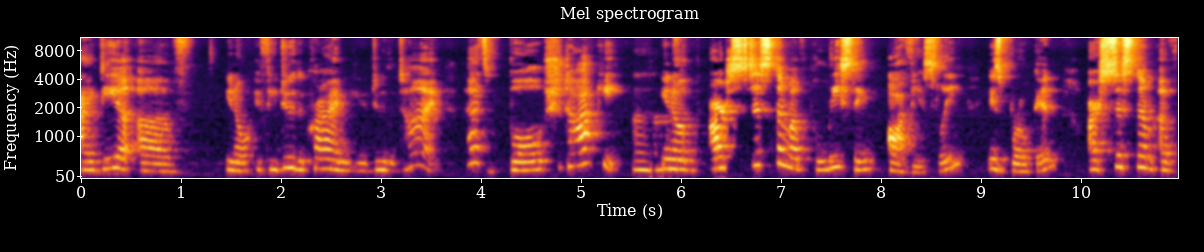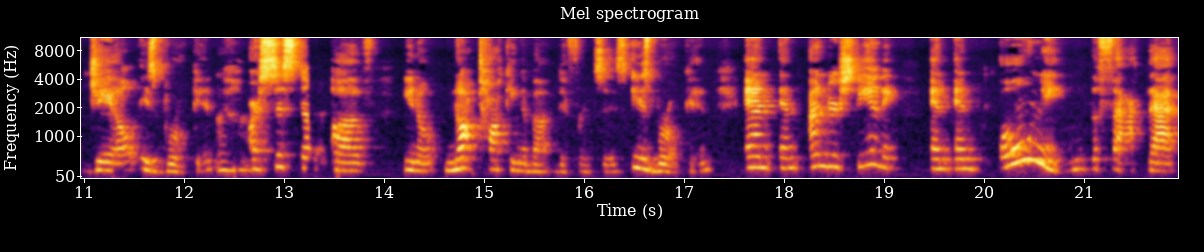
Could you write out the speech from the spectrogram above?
idea of you know if you do the crime you do the time that's bullshit mm-hmm. you know our system of policing obviously is broken. Our system of jail is broken. Mm-hmm. our system of you know not talking about differences is broken. And and understanding and and owning the fact that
